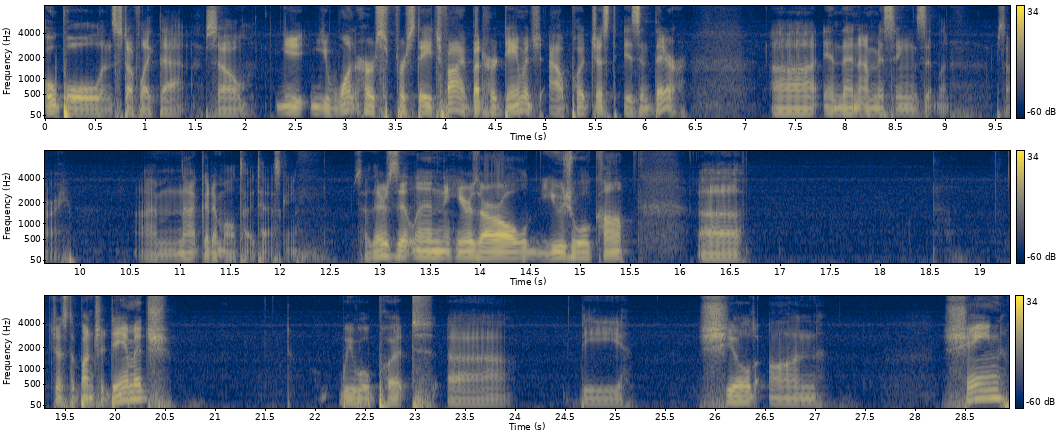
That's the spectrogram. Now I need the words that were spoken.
Opal and stuff like that. So you you want her for stage five, but her damage output just isn't there. Uh, and then I'm missing Zitlin. Sorry, I'm not good at multitasking. So there's Zitlin. Here's our old usual comp. Uh, just a bunch of damage. We will put uh, the shield on Shane.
